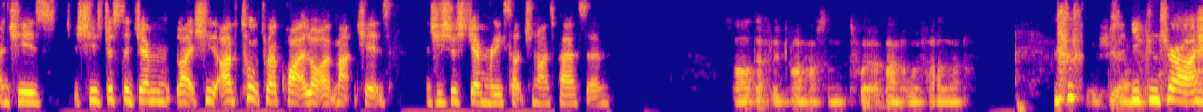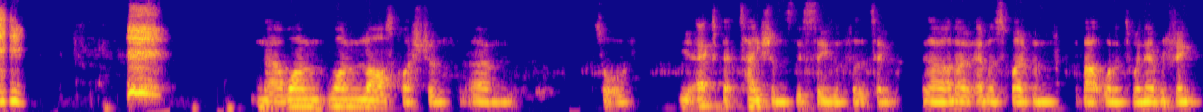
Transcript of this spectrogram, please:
and she's she's just a gem like she i've talked to her quite a lot at matches and she's just generally such a nice person So I'll definitely try and have some Twitter banter with her then. Um, you can try Now, one one last question. Um, sort of your expectations this season for the team. You know, I know Emma's spoken about wanting to win everything.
